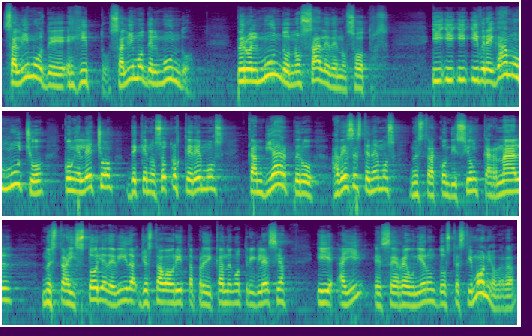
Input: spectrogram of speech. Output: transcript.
salimos de Egipto, salimos del mundo, pero el mundo no sale de nosotros. Y, y bregamos mucho con el hecho de que nosotros queremos cambiar, pero a veces tenemos nuestra condición carnal, nuestra historia de vida. Yo estaba ahorita predicando en otra iglesia y ahí eh, se reunieron dos testimonios, ¿verdad?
